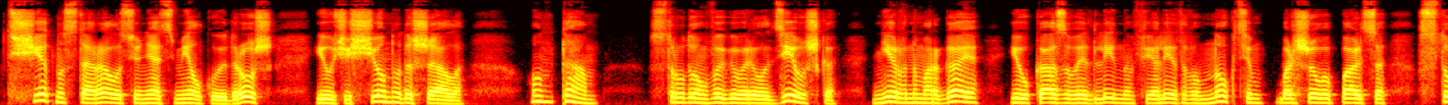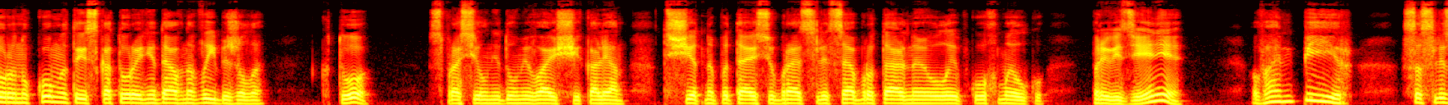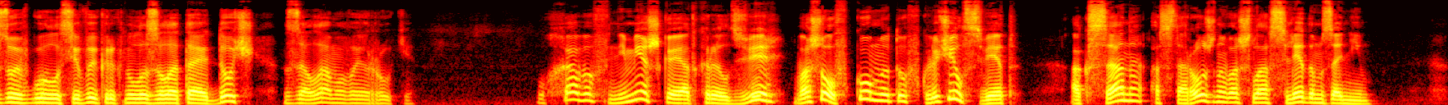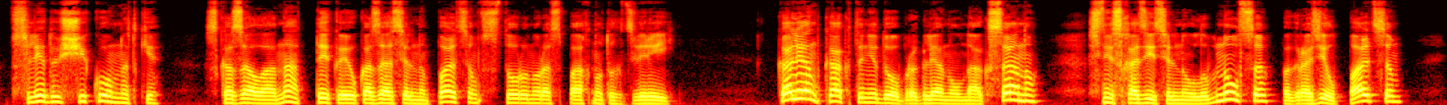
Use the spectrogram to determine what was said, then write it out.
тщетно старалась унять мелкую дрожь и учащенно дышала. «Он там!» — с трудом выговорила девушка, нервно моргая и указывая длинным фиолетовым ногтем большого пальца в сторону комнаты, из которой недавно выбежала. «Кто?» — спросил недоумевающий Колян, тщетно пытаясь убрать с лица брутальную улыбку-ухмылку. «Привидение?» «Вампир!» — со слезой в голосе выкрикнула золотая дочь, заламывая руки. Ухабов, не мешкая, открыл дверь, вошел в комнату, включил свет — Оксана осторожно вошла следом за ним. «В следующей комнатке», — сказала она, тыкая указательным пальцем в сторону распахнутых дверей. Колян как-то недобро глянул на Оксану, снисходительно улыбнулся, погрозил пальцем.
